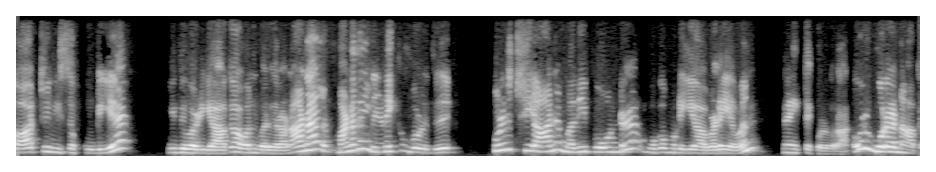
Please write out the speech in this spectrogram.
காற்று வீசக்கூடிய இது வழியாக அவன் வருகிறான். ஆனால் மனதில் நினைக்கும் பொழுது குளிர்ச்சியான மதி போன்ற முகமுடைய அவளை அவன் நினைத்துக் கொள்கிறான். ஒரு முரணாக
